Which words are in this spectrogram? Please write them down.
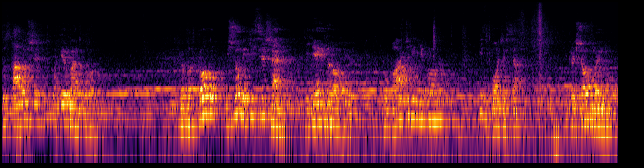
зоставивши напівмертвого. Випадково йшов якийсь священник тією дорогою. Побачив він його і збочився, і прийшов мимо.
